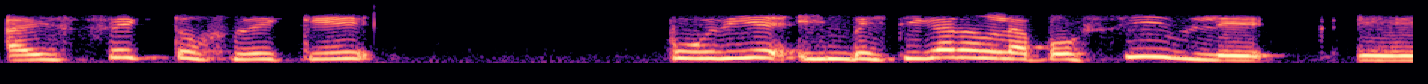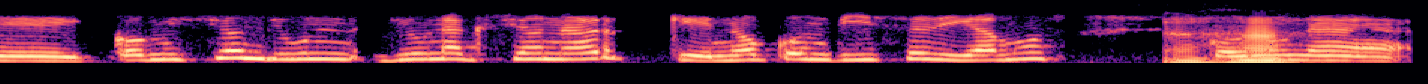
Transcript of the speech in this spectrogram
a efectos de que pudiera investigaran la posible eh, comisión de un de un accionar que no condice digamos con una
